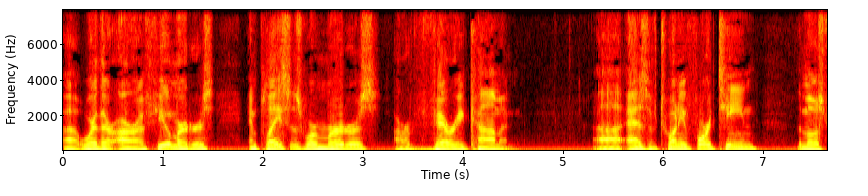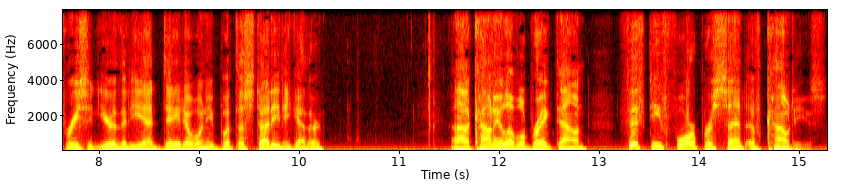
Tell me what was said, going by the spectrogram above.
uh, where there are a few murders, and places where murders are very common. Uh, as of 2014, the most recent year that he had data when he put the study together, uh, county level breakdown: 54% of counties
